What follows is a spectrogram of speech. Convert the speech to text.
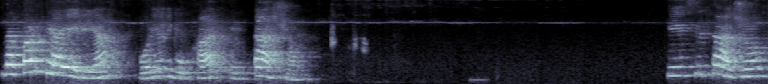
La parte aérea voy a dibujar el tallo. Ese tallo,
